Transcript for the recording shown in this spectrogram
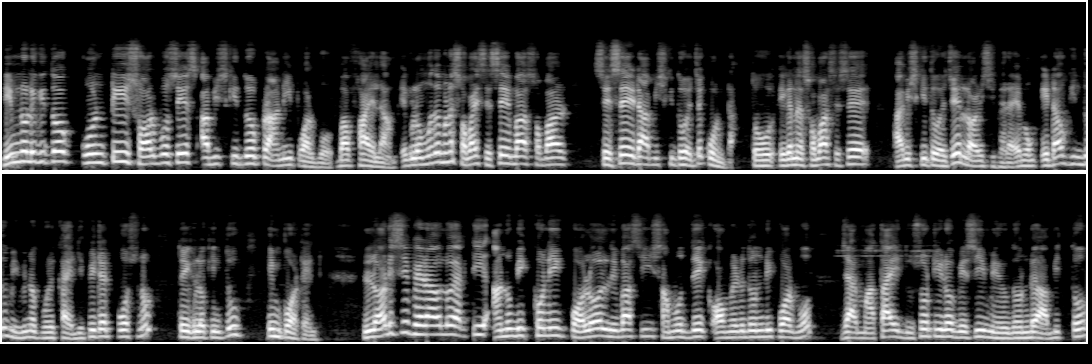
নিম্নলিখিত কোনটি সর্বশেষ আবিষ্কৃত প্রাণী পর্ব বা ফাইলাম? এগুলোর মধ্যে মানে সবাই শেষে বা সবার শেষে এটা আবিষ্কৃত হয়েছে কোনটা? তো এখানে সবার শেষে আবিষ্কৃত হয়েছে লরিসিফেরা এবং এটাও কিন্তু বিভিন্ন পরীক্ষায় রিপিটেড প্রশ্ন, তো এগুলো কিন্তু ইম্পর্টেন্ট লরিসিফেরা হলো একটি আনুবীক্ষণিক পলল নিবাসী সামুদ্রিক অমেরুদণ্ডী পর্ব, যার মাথায় দুশোটিরও বেশি মেরুদণ্ড আবৃত্ত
